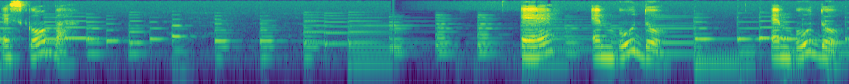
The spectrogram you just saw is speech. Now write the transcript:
Escoba. E, embudo. Embudo.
